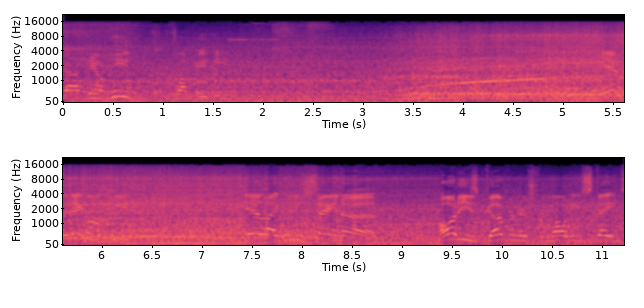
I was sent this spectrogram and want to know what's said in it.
goddamn heathens. Fucking heathen. Yeah, but they gonna keep. Yeah, like we was saying, uh, all these governors from all these states,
